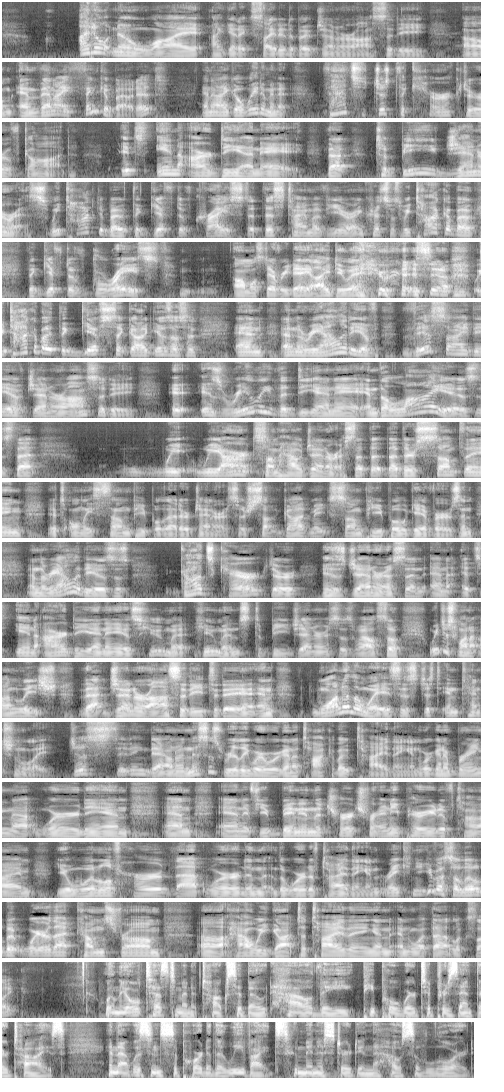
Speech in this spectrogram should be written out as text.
I don't know why I get excited about generosity, um, and then I think about it, and I go, wait a minute, that's just the character of God. It's in our DNA that to be generous. We talked about the gift of Christ at this time of year and Christmas. We talk about the gift of grace almost every day. I do anyways. You know, we talk about the gifts that God gives us and and, and the reality of this idea of generosity is really the DNA. And the lie is is that we we aren't somehow generous. That, that, that there's something. It's only some people that are generous. There's some God makes some people givers, and and the reality is is God's character is generous, and, and it's in our DNA as human humans to be generous as well. So we just want to unleash that generosity today. And one of the ways is just intentionally, just sitting down, and this is really where we're going to talk about tithing, and we're going to bring that word in. And and if you've been in the church for any period of time, you will have heard that word and the, the word of tithing. And Ray, can you give us a little bit where that comes from, uh, how we got to tithing, and and what that looks like? Well, in the Old Testament, it talks about how the people were to present their tithes, and that was in support of the Levites who ministered in the house of the Lord.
